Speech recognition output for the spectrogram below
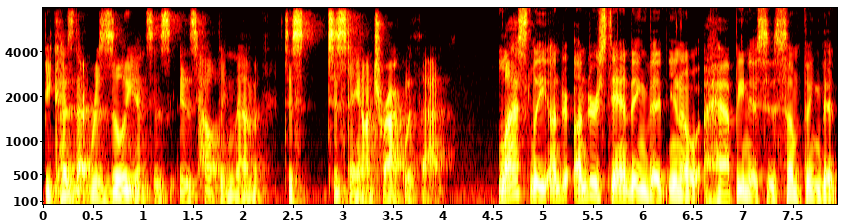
because that resilience is is helping them to to stay on track with that. Lastly, under, understanding that you know happiness is something that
